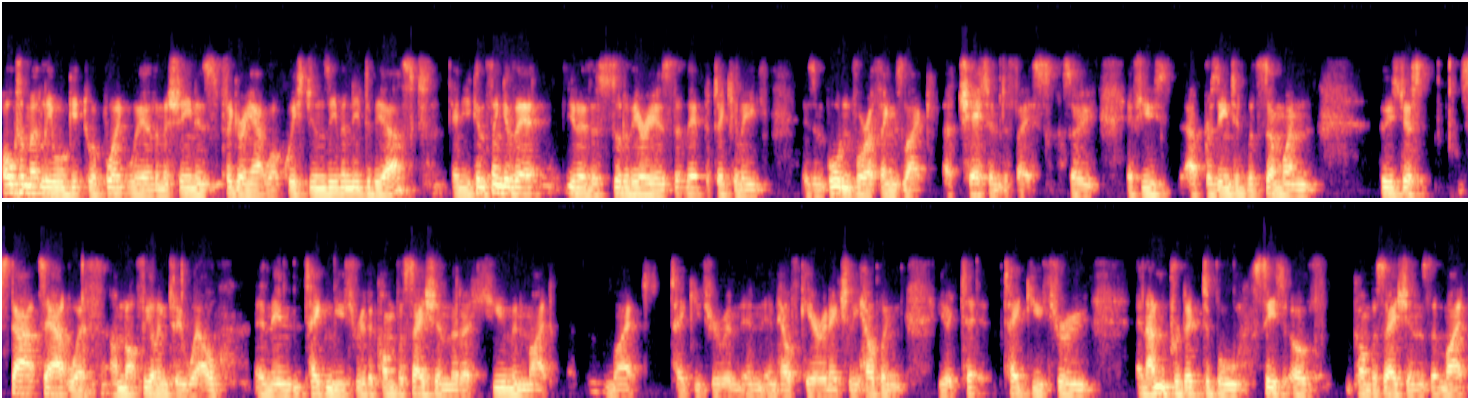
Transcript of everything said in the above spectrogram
Ultimately, we'll get to a point where the machine is figuring out what questions even need to be asked, and you can think of that, you know, the sort of areas that that particularly is important for are things like a chat interface. So if you are presented with someone who's just starts out with "I'm not feeling too well," and then taking you through the conversation that a human might might take you through in, in, in healthcare and actually helping you know t- take you through an unpredictable set of conversations that might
